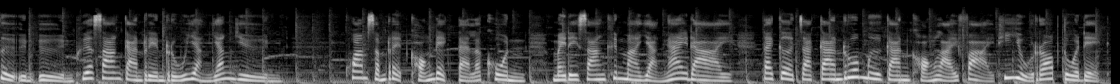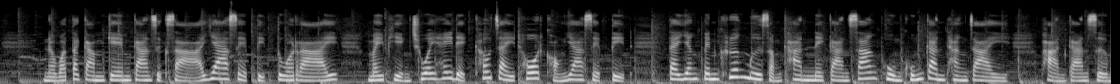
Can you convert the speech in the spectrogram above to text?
สื่ออื่น ๆ เพื่อสร้างการเรียนรู้อย่างยั่งยืนความสำเร็จของเด็กแต่ละคนไม่ได้สร้างขึ้นมาอย่างง่ายดาย แต่เกิดจากการร่วมมือกันของหลายฝ่ายที่อยู่รอบตัวเด็ก นวัตกรรมเกมการศึกษายาเสพติดตัวร้าย ไม่เพียงช่วยให้เด็กเข้าใจโทษของยาเสพติด แต่ยังเป็นเครื่องมือสำคัญในการสร้างภูมิคุ้มกันทางใจ ผ่านการเสริม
